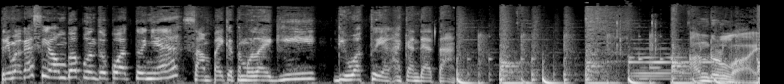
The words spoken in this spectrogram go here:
Terima kasih Om Bob untuk waktunya. Sampai ketemu lagi di waktu yang akan datang. Underline.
